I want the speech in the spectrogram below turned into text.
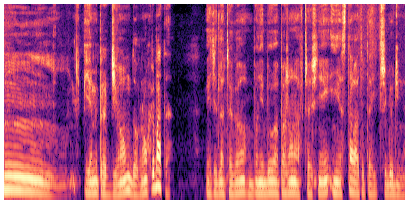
Mm, pijemy prawdziwą, dobrą herbatę. Wiecie dlaczego? Bo nie była parzona wcześniej i nie stała tutaj 3 godziny.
